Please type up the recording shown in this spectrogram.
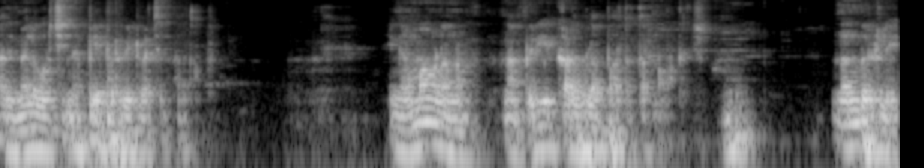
அது மேலே ஒரு சின்ன பேப்பர் வெயிட் வச்சுருந்தாங்க. எங்கள் அம்மாவை நான் நான் பெரிய கடவுளாக பார்த்து தரணும் வந்துச்சு நண்பர்களே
